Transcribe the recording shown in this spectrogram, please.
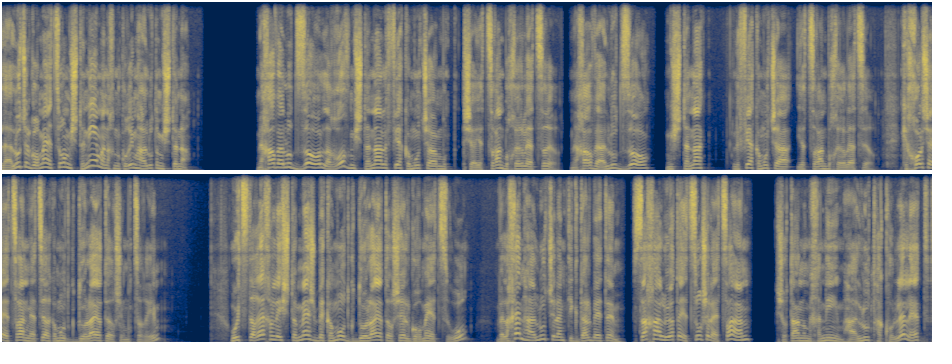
לעלות של גורמי הייצור המשתנים אנחנו קוראים העלות המשתנה. מאחר ועלות זו לרוב משתנה לפי הכמות שהמות... שהיצרן בוחר לייצר. מאחר ועלות זו משתנה לפי הכמות שהיצרן בוחר לייצר. ככל שהיצרן מייצר כמות גדולה יותר של מוצרים, הוא יצטרך להשתמש בכמות גדולה יותר של גורמי ייצור, ולכן העלות שלהם תגדל בהתאם. סך העלויות הייצור של היצרן, שאותה אנו מכנים העלות הכוללת,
